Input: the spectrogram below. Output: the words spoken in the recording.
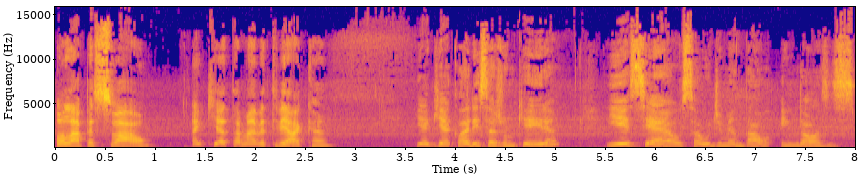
Olá, pessoal! Aqui é a Tamara Triaca. E aqui é a Clarissa Junqueira. E esse é o Saúde Mental em Doses.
